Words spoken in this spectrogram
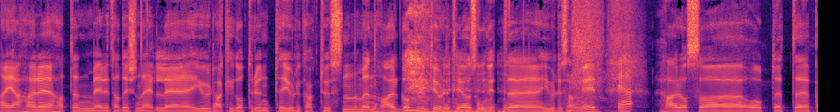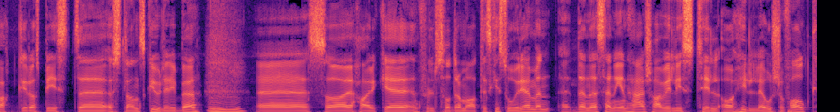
Nei, jeg har eh, hatt en mer tradisjonell eh, jul. Har ikke gått rundt julekaktusen, men har gått rundt juletreet og sunget eh, julesanger. ja. Har også åpnet pakker og spist østlandsk juleribbe. Eh, Så jeg har ikke en fullt så dramatisk historie, men denne sendingen her så har vi lyst til å hylle oslofolk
